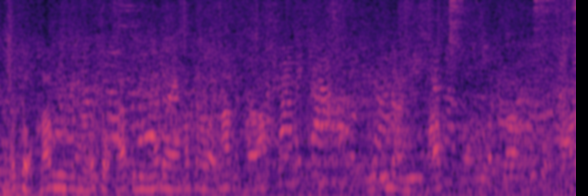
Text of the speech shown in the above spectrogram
หมูกระจกครับมีเป็นหมูกระจกครับจะมีเนื้อแดงครับจะอร่อยมากนะครับมาไหมจ้าหมูตุ๋นใหญ่มีครับอร่อยจ้าหมูกระจกครับ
